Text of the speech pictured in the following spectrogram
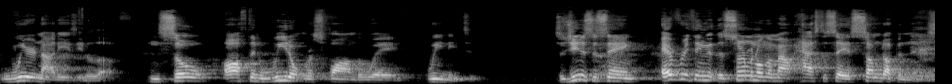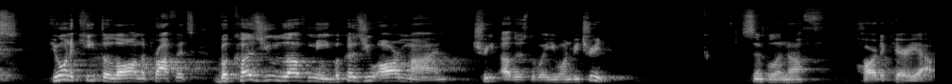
we're not easy to love. And so often we don't respond the way we need to. So Jesus is saying everything that the Sermon on the Mount has to say is summed up in this. If you want to keep the law and the prophets, because you love me, because you are mine, treat others the way you want to be treated. Simple enough, hard to carry out.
